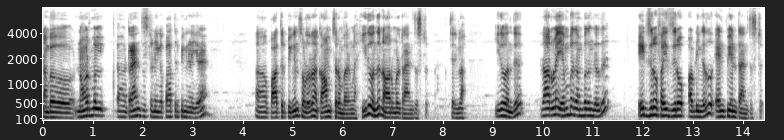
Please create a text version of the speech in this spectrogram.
நம்ம நார்மல் டிரான்சிஸ்டர் நீங்கள் பார்த்துருப்பீங்கன்னு நினைக்கிறேன். பார்த்துருப்பீங்கன்னு சொல்கிறத நான் காமிச்சிடறேன் பாருங்களேன். இது வந்து நார்மல் டிரான்சிஸ்டர் சரிங்களா? இது வந்து நார்மலாக எண்பது ஐம்பதுங்கிறது எயிட் ஜீரோ ஃபைவ் ஜீரோ அப்படிங்கிறது NPN transistor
